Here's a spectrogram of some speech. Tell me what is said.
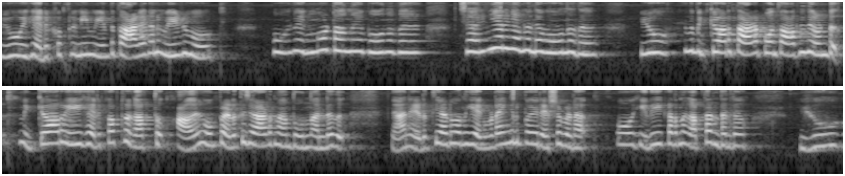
അയ്യോ ഈ ഹെലികോപ്റ്റർ ഇനി വീണ്ടും താഴേക്കാണ് വീഴുമോ ഓ ഇത് എങ്ങോട്ടാണ് പോകുന്നത്? ചരിഞ്ഞറിഞ്ഞല്ലേ പോകുന്നത്? അയ്യോ ഇത് മിക്കവാറും താഴെ പോകാൻ സാധ്യതയുണ്ട്. മിക്കവാറും ഈ ഹെലികോപ്റ്റർ കത്തും. അതിന് മുമ്പ് എടുത്ത് ചാടുന്നതാണ് തോന്നുന്നു നല്ലത്. ഞാൻ എടുത്ത് വന്നെങ്കിൽ എവിടെയെങ്കിലും പോയി രക്ഷപ്പെടാം. ഓ ഇതീ കിടന്ന് കത്തുണ്ടല്ലോ. അയ്യോ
